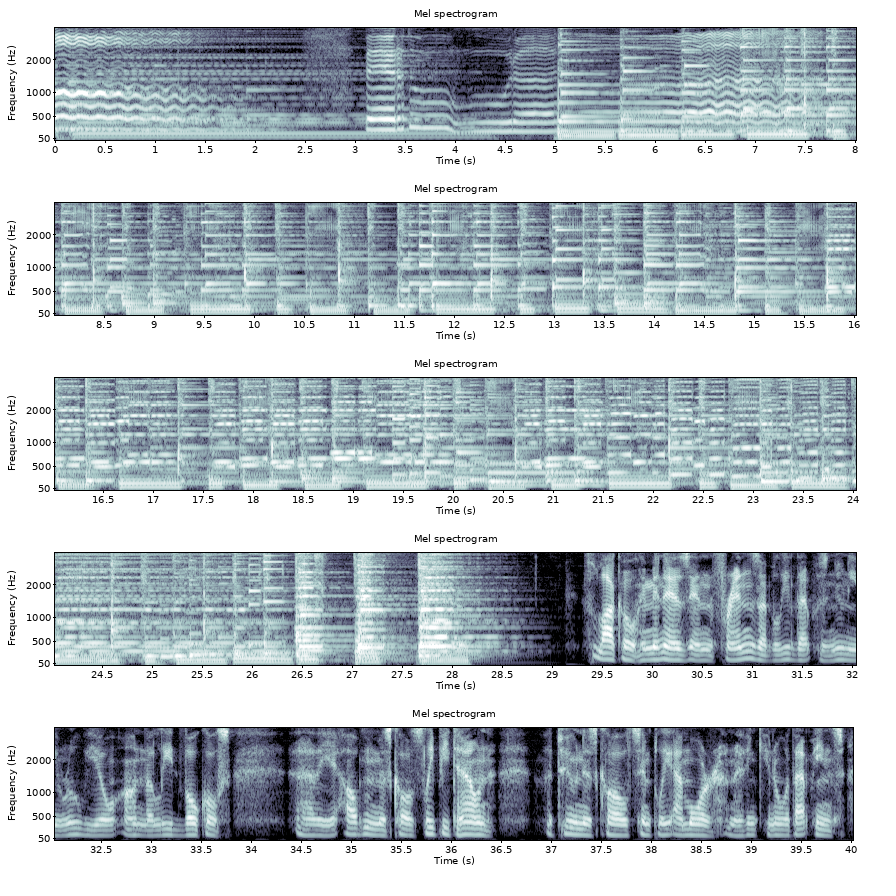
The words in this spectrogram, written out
Flaco Jimenez and Friends. I believe that was Nuni Rubio on the lead vocals. Uh, the album is called Sleepytown. The tune is called simply Amor, and I think you know what that means.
